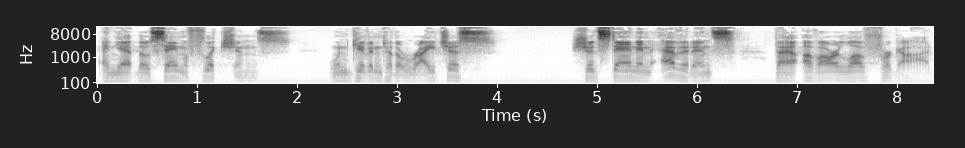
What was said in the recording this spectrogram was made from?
And yet, those same afflictions, when given to the righteous, should stand in evidence that, of our love for God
